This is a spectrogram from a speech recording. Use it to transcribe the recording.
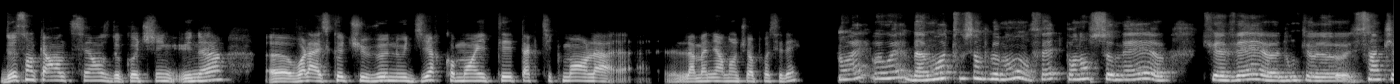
240 séances de coaching une heure. Euh, voilà, est-ce que tu veux nous dire comment était tactiquement la, la manière dont tu as procédé? Ouais, ouais, ouais. Bah moi, tout simplement, en fait, pendant ce sommet, euh, tu avais donc cinq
